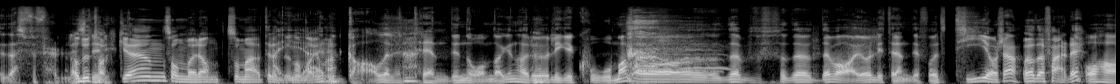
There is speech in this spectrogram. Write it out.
Det er selvfølgelig Og du tar ikke en sånn variant som er trendy nå om Nei, dagen? Er du gal eller trendy nå om dagen? Har du ligget i koma? Det, det, det var jo litt trendy for ti år siden. Ja, det er ferdig? Å ha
